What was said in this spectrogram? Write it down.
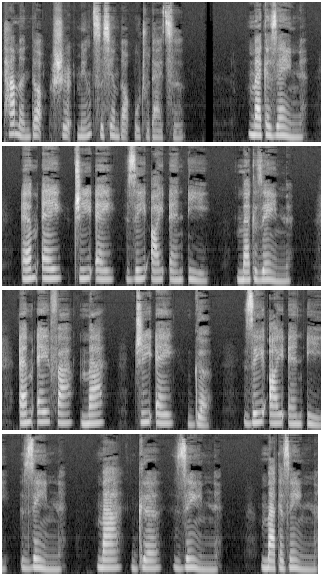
他们的是名词性的物主代词。magazine, m a g a z i n e, magazine, m a 发 ma，g a g z i n e, zine, magazine, magazine，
